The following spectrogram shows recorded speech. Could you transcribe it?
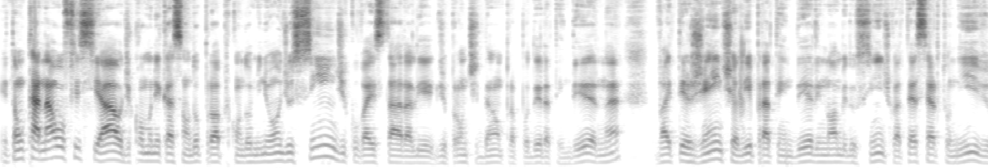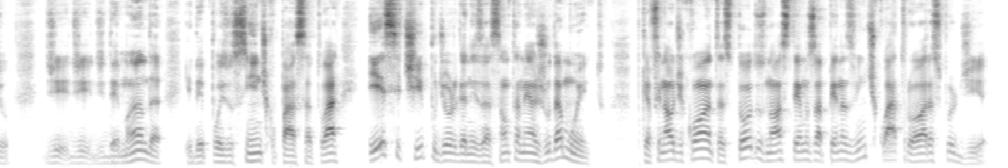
Então, canal oficial de comunicação do próprio condomínio, onde o síndico vai estar ali de prontidão para poder atender, né? Vai ter gente ali para atender em nome do síndico até certo nível de, de, de demanda e depois o síndico passa a atuar. Esse tipo de organização também ajuda muito, porque afinal de contas, todos nós temos apenas 24 horas por dia.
